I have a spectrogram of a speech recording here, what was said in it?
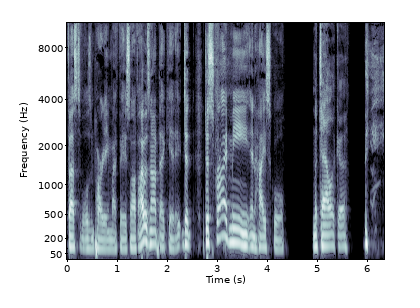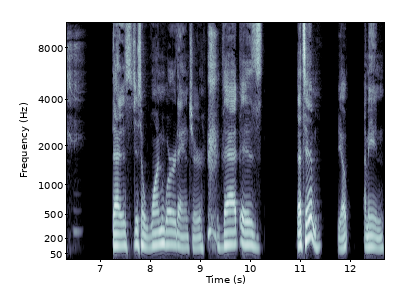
festivals and partying my face off. I was not that kid. De- describe me in high school. Metallica. that is just a one word answer. That is that's him. Yep. I mean,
